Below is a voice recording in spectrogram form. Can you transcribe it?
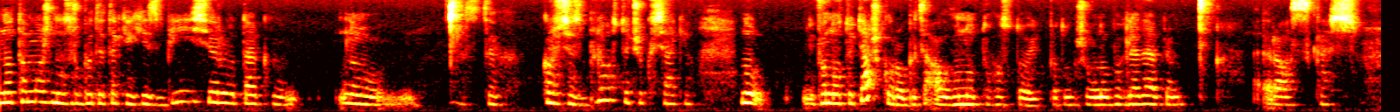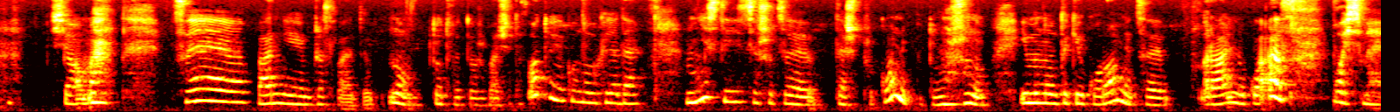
Ну, там можна зробити так, як із бісеру, так, ну, з цих, коротше, з бльосточок всяких. Ну, воно то тяжко робиться, але воно того стоїть, тому що воно виглядає прям розкаш. Сьоме. Це парні браслети. Ну, тут ви теж бачите фото, як воно виглядає. Мені здається, що це теж прикольно, тому що ну, іменно такі коромі це реально клас. Восьме.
